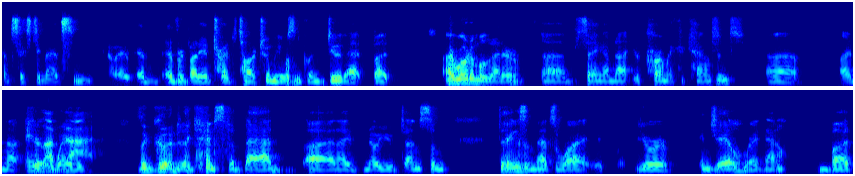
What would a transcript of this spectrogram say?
and 60 Minutes and you know and everybody had tried to talk to him. He wasn't going to do that, but I wrote him a letter uh, saying I'm not your karmic accountant. Uh, I'm not here to weigh the, the, good against the bad, uh, and I know you've done some things, and that's why you're in jail right now. But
